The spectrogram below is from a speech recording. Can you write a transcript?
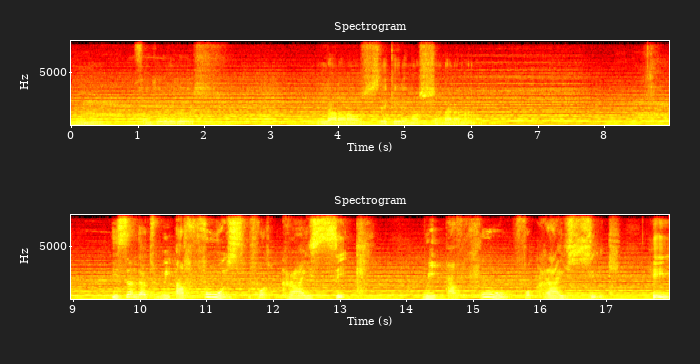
Hmm. Thank you, Holy Ghost. He said that we are fools for Christ's sake. We are fools for Christ's sake. Hey,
